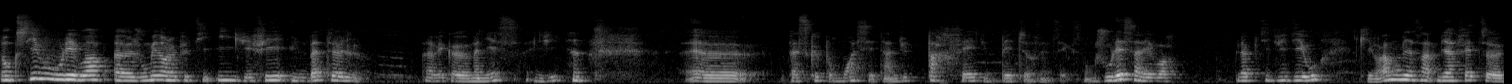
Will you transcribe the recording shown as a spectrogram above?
Donc si vous voulez voir, euh, je vous mets dans le petit i, j'ai fait une battle avec euh, ma nièce, Angie. Euh, parce que pour moi, c'est un dupe parfait du Better Than Sex. Donc je vous laisse aller voir la petite vidéo qui est vraiment bien, bien faite. Euh,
